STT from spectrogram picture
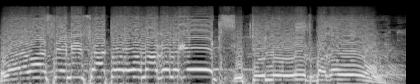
वळवा सेमी सात वळवा माग लगेच. किती लोळलेत बघा हो.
